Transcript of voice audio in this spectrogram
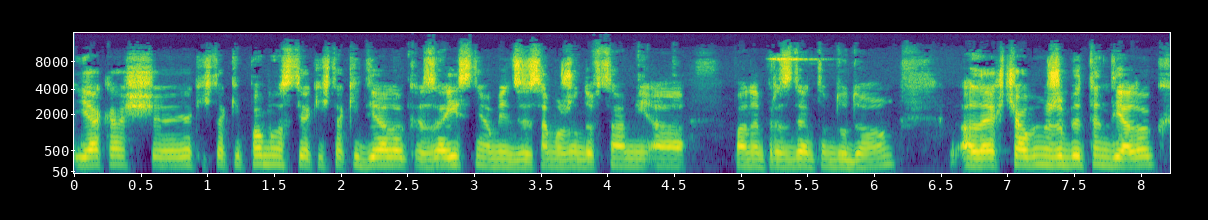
jakaś, e, jakiś taki pomost, jakiś taki dialog zaistniał między samorządowcami a panem prezydentem Dudą, ale chciałbym, żeby ten dialog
